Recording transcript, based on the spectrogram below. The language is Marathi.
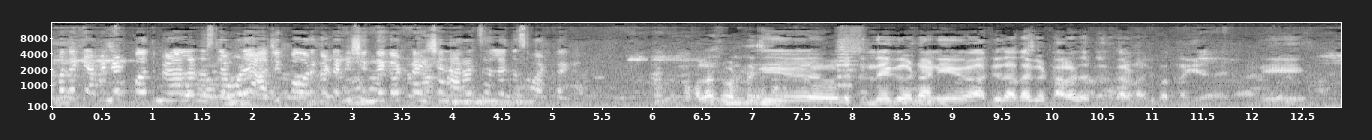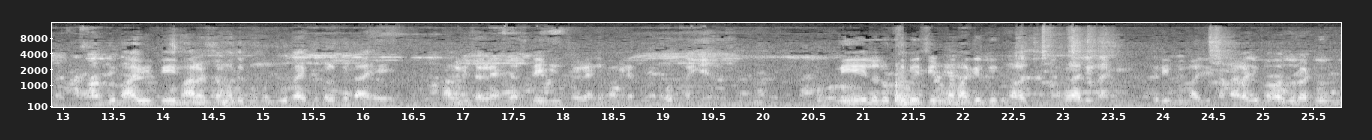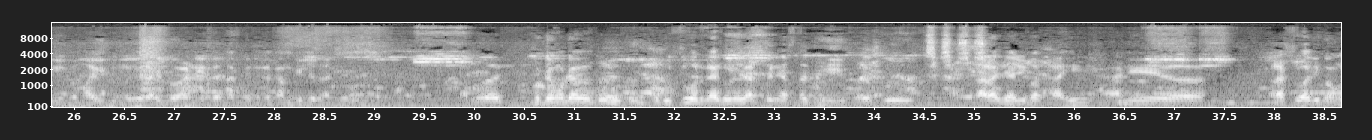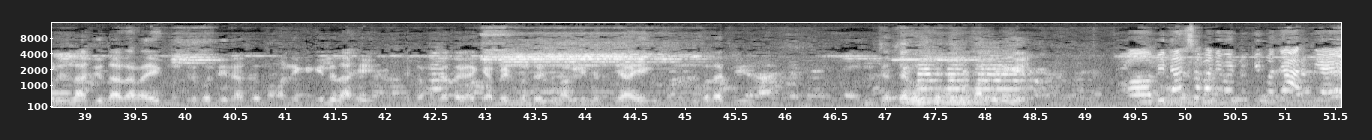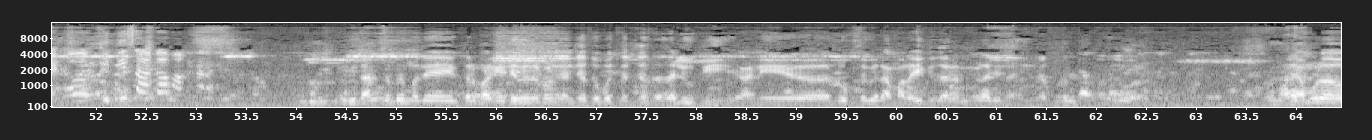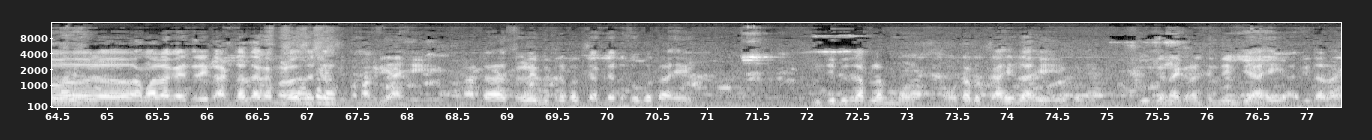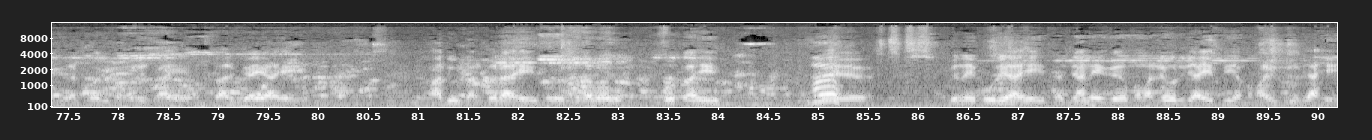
गटमध्ये कॅबिनेट पद मिळालं नसल्यामुळे अजित पवार गट आणि शिंदे गट काहीशे नाराज झाले तसं वाटतंय का? मला असं वाटतं की शिंदे गट आणि अजितदादा गट नाराज असण्याचं कारण अजिबात नाही आहे आणि आमची महायुती महाराष्ट्रामध्ये खूप मजबूत आहे खूप बळकट आहे. मागणी सगळ्यांची असते ही सगळ्यांच्या मागण्या पूर्ण होत नाही आहे मी लोकसभेची सीट मागितली तुम्हाला सीट मिळाली नाही. तरी मी माझी नाराजी बाजूला ठेवून मी महायुतीमध्ये राहिलो आणि काम केलेलं आहे. मोठ्या मोठ्या गो- गोष्टीवर काय थोड्या अडचणी असतात की परंतु नाराजी अजिबात नाही आणि राष्ट्रवादी काँग्रेसला अजितदादांना एक मंत्रिपद देण्याचं मान्य केलेलं आहे. त्याच्यामध्ये आता काय कॅबिनेट मंत्र्याची मागणी त्यांची आहे मंत्रिपदाची चर्चा करून त्याच्यावर मार्ग निघेल अ, विधानसभा निवडणुकीमध्ये आरपीआय किती जागा मागणार आहे? विधानसभेमध्ये एकतर मागे देवेंद्र फडणवीस यांच्यासोबत चर्चा झाली होती आणि लोकसभेला आम्हाला एकही जागा मिळाली नाही. त्यामुळं आम्हाला काहीतरी एक आठ दहा जागा मिळाव्यात अशी आमची मागणी आहे. पण आता सगळे मित्रपक्ष आपल्यासोबत आहे. बीजेपी तर आपला मोठा पक्ष आहेच आहे. पण शिवसेना एकनाथ शिंदेची आहे अजितदादांची राष्ट्रवादी काँग्रेस आहे आमचा आरपीआय आहे महादेव जानकर आहे सदाभाऊ होत आहे विनय गोरे आहे असे अनेक मान्यवर जे आहेत ते या महायुतीमध्ये आहे.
